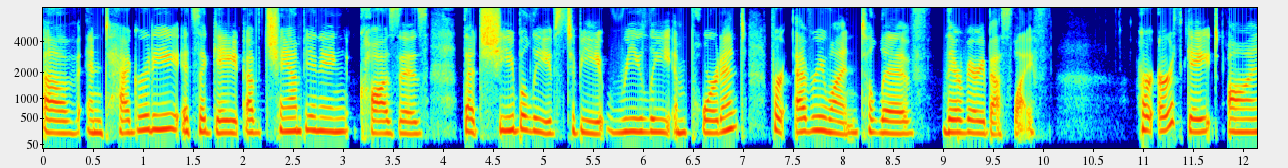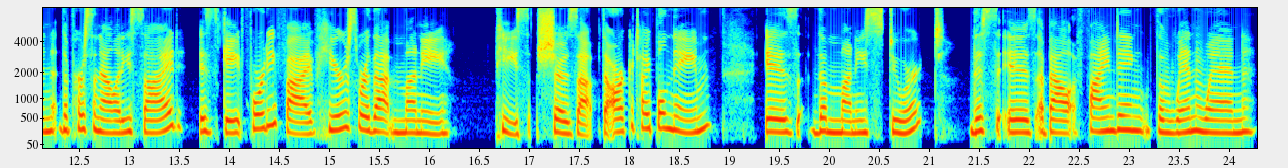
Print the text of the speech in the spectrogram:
of integrity. It's a gate of championing causes that she believes to be really important for everyone to live their very best life. Her earth gate on the personality side is gate 45. Here's where that money piece shows up. The archetypal name is the money steward. This is about finding the win win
